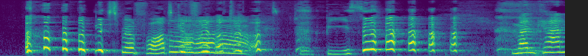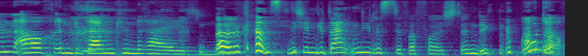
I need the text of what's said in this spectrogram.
und nicht mehr fortgeführt wird? Du Biest. Man kann auch in Gedanken reisen. Aber du kannst nicht in Gedanken die Liste vervollständigen. Oh doch.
